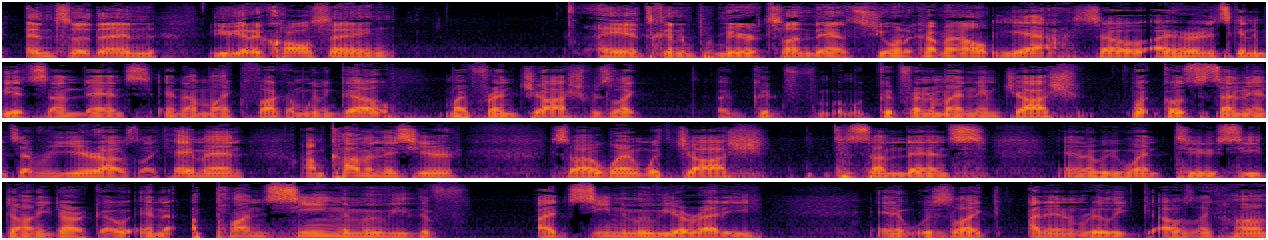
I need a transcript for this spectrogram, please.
And so then you get a call saying, hey, it's going to premiere at Sundance. Do you want to come out? Yeah, so I heard it's going to be at Sundance, and I'm like, "Fuck, I'm going to go." My friend Josh was like a good, a good friend of mine named Josh. What goes to Sundance every year? I was like, "Hey, man, I'm coming this year." So I went with Josh to Sundance, and we went to see Donnie Darko. And upon seeing the movie, the f- I'd seen the movie already, and it was like I didn't really. I was like, "Huh."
